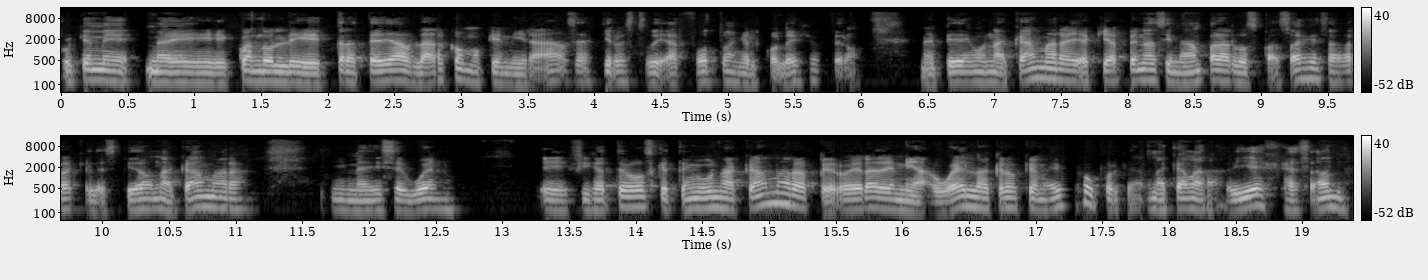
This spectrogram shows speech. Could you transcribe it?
porque me, me, cuando le traté de hablar como que mira, o sea, quiero estudiar foto en el colegio, pero me piden una cámara y aquí apenas si me dan para los pasajes, ahora que les pida una cámara y me dice, bueno, eh, fíjate vos que tengo una cámara, pero era de mi abuela, creo que me dijo, porque era una cámara vieja esa onda.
